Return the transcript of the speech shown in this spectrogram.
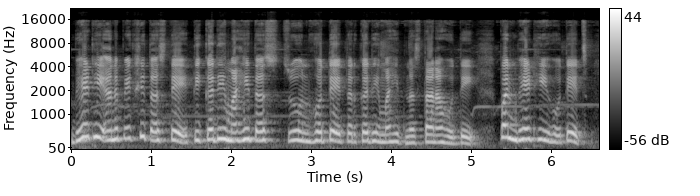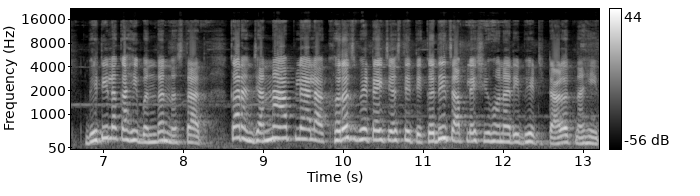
भेट ही अनपेक्षित असते ती कधी माहीत असून होते तर कधी माहीत नसताना होते. पण भेट ही होतेच. भेटीला काही बंधन नसतात. कारण ज्यांना आपल्याला खरंच भेटायचे असते ते कधीच आपल्याशी होणारी भेट टाळत नाहीत.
